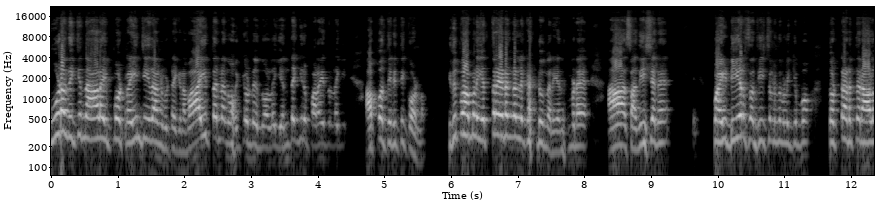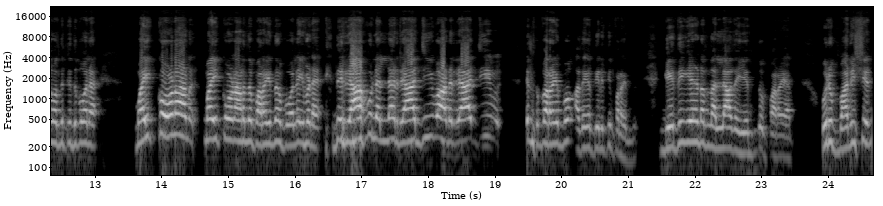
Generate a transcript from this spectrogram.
കൂടെ നിൽക്കുന്ന ആളെ ഇപ്പോൾ ട്രെയിൻ ചെയ്താണ് വിട്ടേക്കണം വായി തന്നെ നോക്കിക്കൊണ്ട് എന്നുള്ള എന്തെങ്കിലും പറയുന്നുണ്ടെങ്കിൽ അപ്പൊ തിരുത്തിക്കൊള്ളണം. ഇതിപ്പോ നമ്മൾ എത്ര ഇടങ്ങളിൽ കണ്ടു എന്നറിയാം. നമ്മുടെ ആ സതീശനെ മൈ ഡിയർ സതീശൻ എന്ന് വിളിക്കുമ്പോൾ തൊട്ടടുത്ത ഒരാൾ വന്നിട്ട് ഇതുപോലെ മൈക്കോണാണ് മൈക്കോണാണെന്ന് പറയുന്നത് പോലെ ഇവിടെ ഇത് രാഹുൽ അല്ല രാജീവാണ് രാജീവ് എന്ന് പറയുമ്പോൾ അദ്ദേഹം തിരുത്തി പറയുന്നു. ഗതികേടെന്നല്ലാതെ എന്തു പറയാൻ? ഒരു മനുഷ്യൻ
